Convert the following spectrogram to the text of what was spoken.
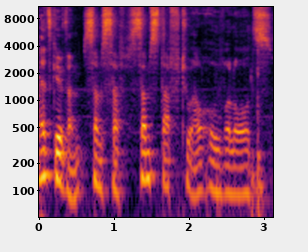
Let's give them some stuff some stuff to our overlords.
